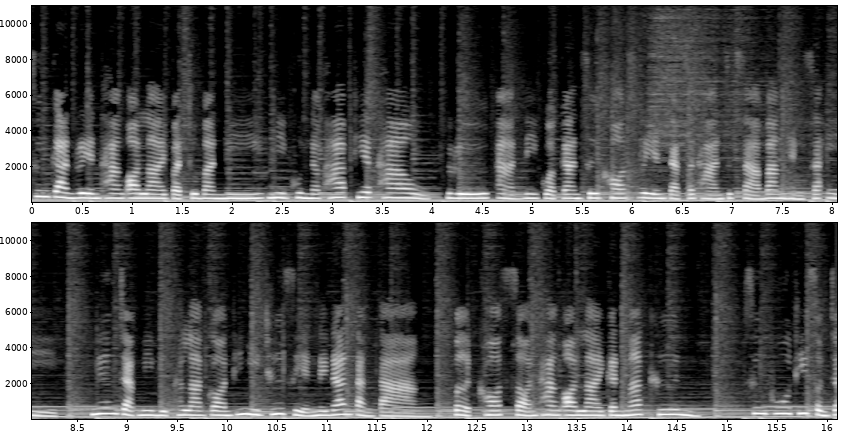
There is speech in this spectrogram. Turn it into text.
ซึ่งการเรียนทางออนไลน์ปัจจุบันนี้มีคุณภาพเทียบเท่า หรืออาจดีกว่าการซื้อคอร์สเรียนจากสถานศึกษาบางแห่งซะอีก เนื่องจากมีบุคลากรที่มีชื่อเสียงในด้านต่างๆ เปิดคอร์สสอนทางออนไลน์กันมากขึ้น ซึ่งผู้ที่สนใจ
